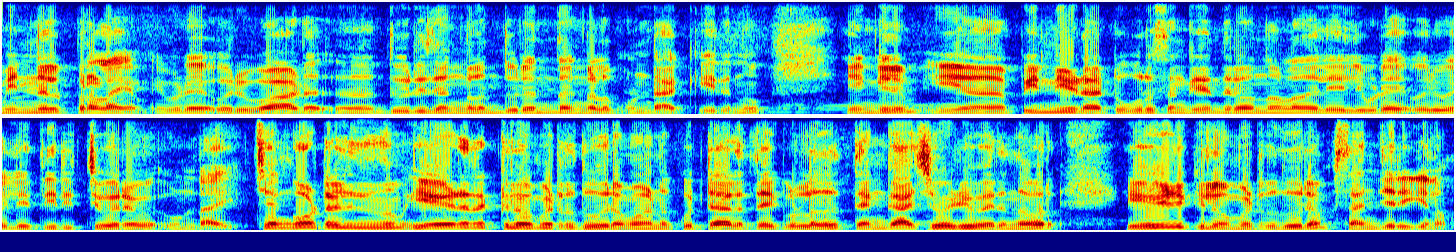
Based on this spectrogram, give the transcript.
മിന്നൽ പ്രളയം ഇവിടെ ഒരുപാട് ദുരിതങ്ങളും ദുരന്തങ്ങളും ഉണ്ടാക്കിയിരുന്നു. എങ്കിലും പിന്നീട് ആ ടൂറിസം കേന്ദ്രം എന്നുള്ള നിലയിൽ ഇവിടെ ഒരു വലിയ തിരിച്ചുവരവ് ഉണ്ടായി. ചെങ്കോട്ടയിൽ നിന്നും ഏഴര കിലോമീറ്റർ ദൂരമാണ് കുറ്റാലത്തേക്കുള്ളത് തെങ്കാശി വഴി വരുന്നവർ ഏഴ് കിലോമീറ്റർ ദൂരം സഞ്ചരിക്കണം.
